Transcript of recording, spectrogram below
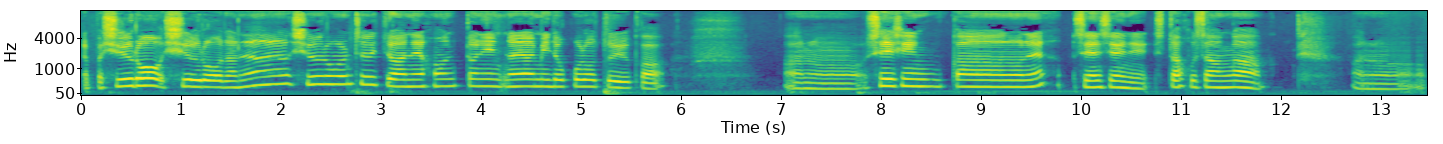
やっぱ就労、就労だな。就労についてはね、本当に悩みどころというか、あの、精神科のね、先生に、スタッフさんが、あの、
